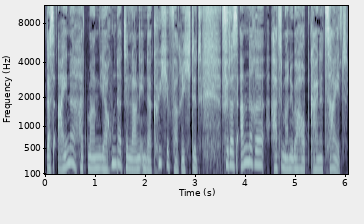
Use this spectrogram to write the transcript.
Das eine hat man jahrhundertelang in der Küche verrichtet, für das andere hatte man überhaupt keine Zeit.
